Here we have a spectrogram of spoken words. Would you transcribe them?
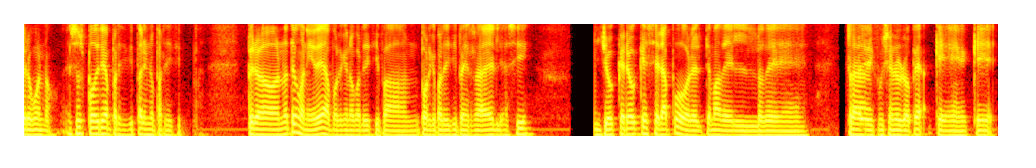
pero bueno, esos podrían participar y no participan. Pero no tengo ni idea por qué no participan, porque participa Israel y así. Yo creo que será por el tema de lo de radiodifusión europea, que, que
